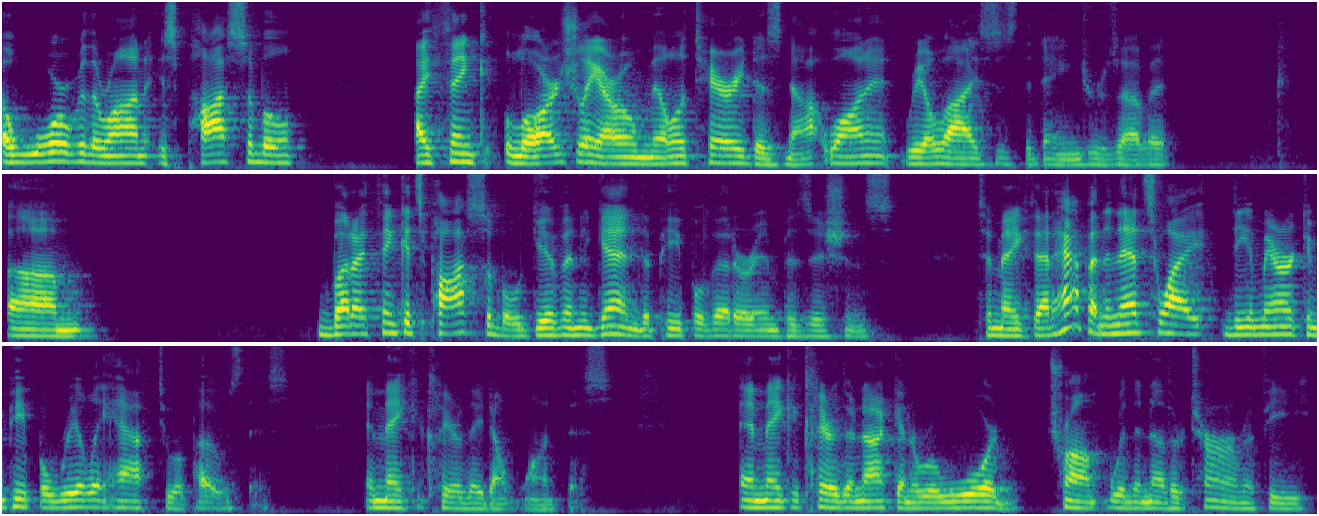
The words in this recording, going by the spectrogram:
a war with Iran is possible. I think largely our own military does not want it, realizes the dangers of it. Um, but I think it's possible, given again the people that are in positions to make that happen. And that's why the American people really have to oppose this and make it clear they don't want this. And make it clear they're not going to reward Trump with another term if he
